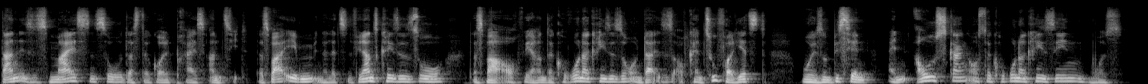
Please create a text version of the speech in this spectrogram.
dann ist es meistens so, dass der Goldpreis anzieht. Das war eben in der letzten Finanzkrise so, das war auch während der Corona-Krise so und da ist es auch kein Zufall jetzt, wo wir so ein bisschen einen Ausgang aus der Corona-Krise sehen, wo es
